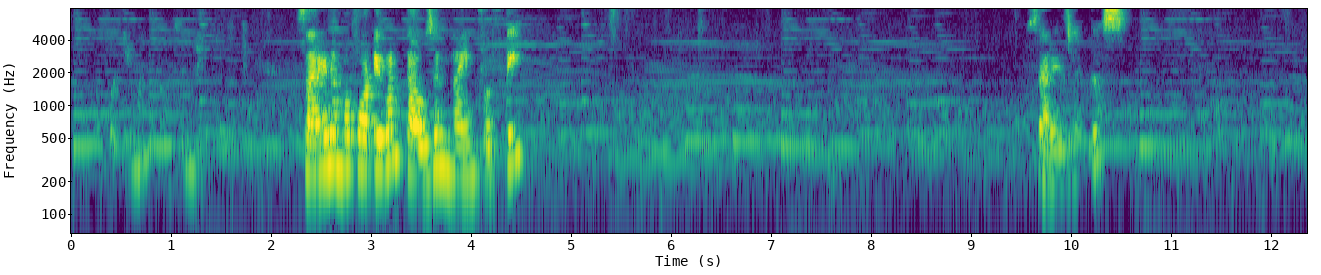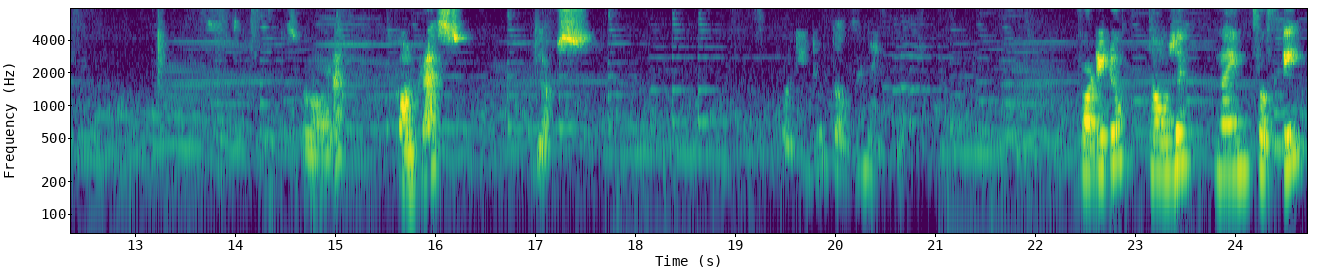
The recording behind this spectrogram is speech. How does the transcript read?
41,950. Saree number 41,950. Saree is like this. So, contrast 42,950.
